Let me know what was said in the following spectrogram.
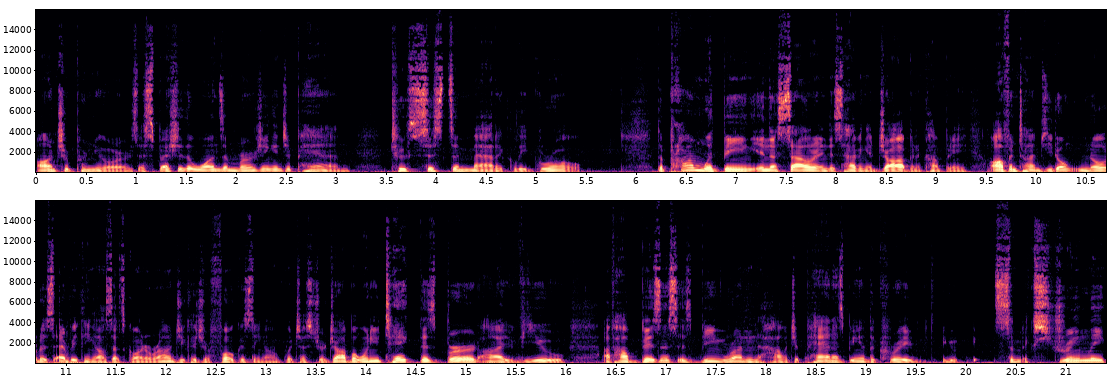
entrepreneurs, especially the ones emerging in Japan, to systematically grow. The problem with being in a salary and just having a job in a company, oftentimes you don't notice everything else that's going around you because you're focusing on just your job. But when you take this bird eye view of how business is being run and how Japan has been able to create some extremely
